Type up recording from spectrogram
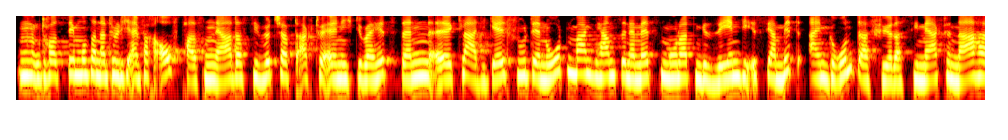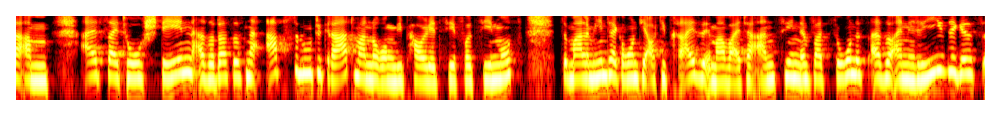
Und trotzdem muss er natürlich einfach auf aufpassen, ja, dass die Wirtschaft aktuell nicht überhitzt. Denn äh, klar, die Geldflut der Notenbank, wir haben es in den letzten Monaten gesehen, die ist ja mit ein Grund dafür, dass die Märkte nahe am Allzeithoch stehen. Also das ist eine absolute Gratwanderung, die Paul jetzt hier vollziehen muss. Zumal im Hintergrund ja auch die Preise immer weiter anziehen. Inflation ist also ein riesiges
